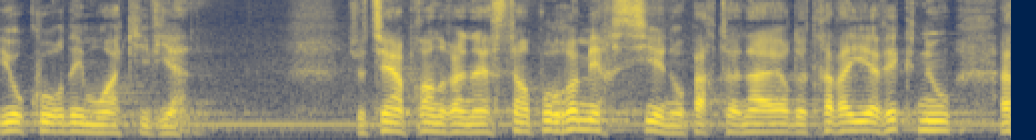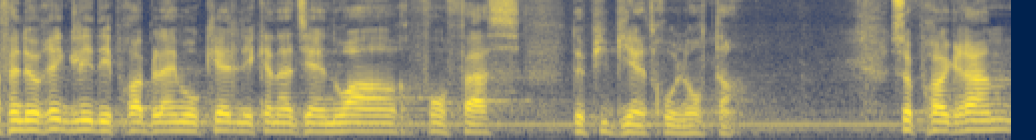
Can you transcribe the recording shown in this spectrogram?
et au cours des mois qui viennent. Je tiens à prendre un instant pour remercier nos partenaires de travailler avec nous afin de régler des problèmes auxquels les Canadiens noirs font face depuis bien trop longtemps. Ce programme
